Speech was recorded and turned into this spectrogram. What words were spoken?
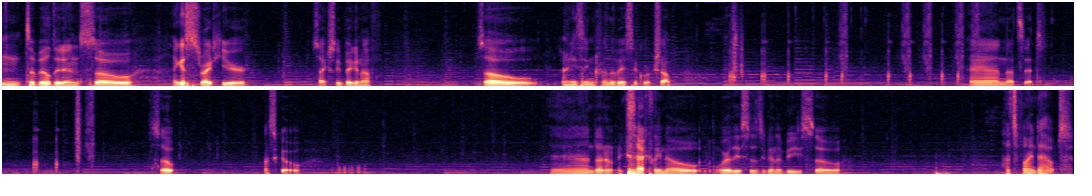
mm, to build it in. So, I guess right here, it's actually big enough. So, anything from the basic workshop. And that's it. So, let's go. And I don't exactly know where this is going to be, so let's find out.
